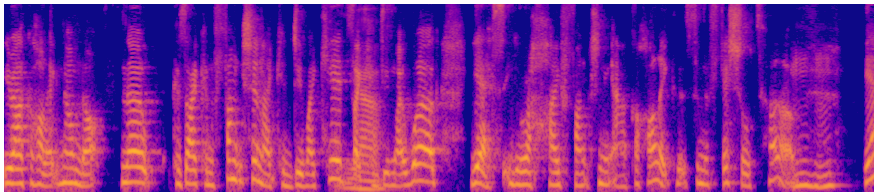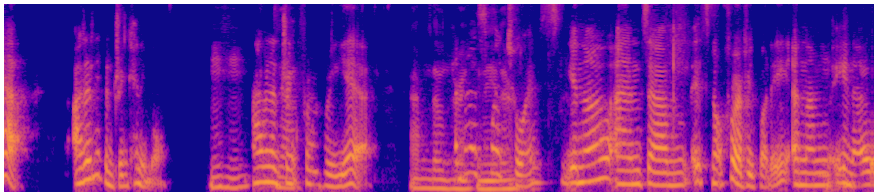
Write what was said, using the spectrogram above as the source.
You're alcoholic. No, I'm not. No, because I can function. I can do my kids. Yeah. I can do my work. Yes, you're a high functioning alcoholic. That's an official term. Mm-hmm. Yeah. I don't even drink anymore. Mm-hmm. I haven't had a drink for over a year. I'm and that's my choice, you know, and um, it's not for everybody. And I'm, mm-hmm. you know,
